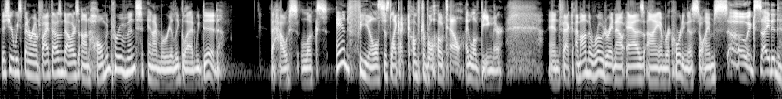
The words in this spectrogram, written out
this year we spent around $5000 on home improvement and i'm really glad we did. The house looks and feels just like a comfortable hotel. I love being there in fact, I'm on the road right now as I am recording this, so I am so excited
